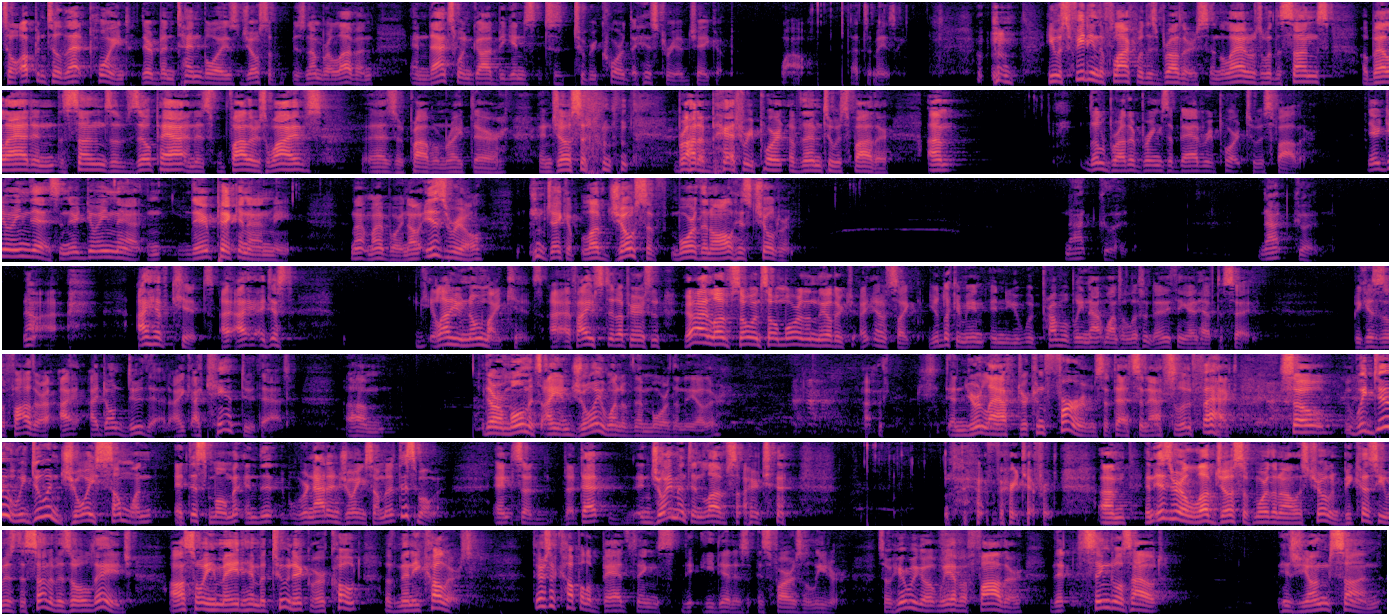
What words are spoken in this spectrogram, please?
So up until that point, there had been 10 boys. Joseph is number 11. And that's when God begins to, to record the history of Jacob. Wow, that's amazing. he was feeding the flock with his brothers, and the lad was with the sons of Bilhah and the sons of Zilpah and his father's wives. There's a problem right there. And Joseph brought a bad report of them to his father. Um, little brother brings a bad report to his father. They're doing this and they're doing that, and they're picking on me. Not my boy. Now, Israel, Jacob, loved Joseph more than all his children. Not good. Not good. Now, I, I have kids. I, I, I, just, a lot of you know my kids. if I stood up here and said, yeah, I love so and so more than the other, you know, it's like, you'd look at me and, and you would probably not want to listen to anything I'd have to say. Because as a father, I, I don't do that. I, I can't do that. Um, there are moments I enjoy one of them more than the other. Uh, and your laughter confirms that that's an absolute fact. So we do. We do enjoy someone at this moment, and th- we're not enjoying someone at this moment. And so that, that enjoyment and love are very different. Um, and Israel loved Joseph more than all his children because he was the son of his old age. Also, he made him a tunic or a coat of many colors. There's a couple of bad things that he did as, as far as a leader. So here we go. We have a father that singles out his young son,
